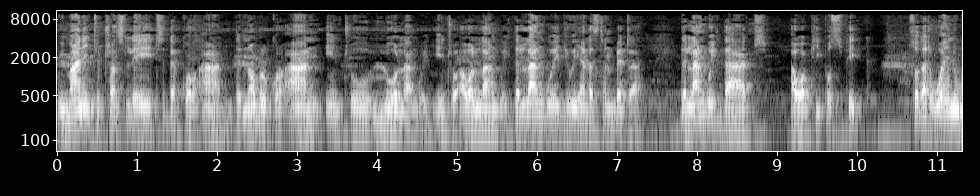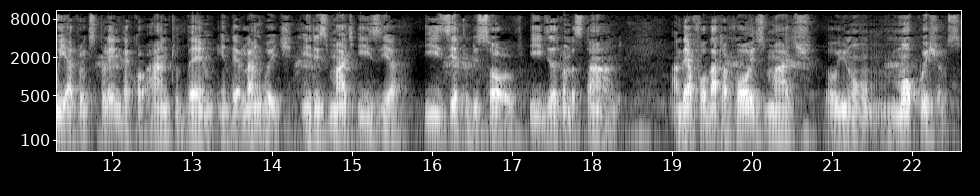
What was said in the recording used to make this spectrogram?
we managed to translate the Quran, the Noble Quran, into Luo language, into our language, the language we understand better, the language that our people speak. so that when we are to explain the Quran to them in their language, it is much easier, easier to dissolve, easier to understand, and therefore that avoids much, or you know, more questions.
